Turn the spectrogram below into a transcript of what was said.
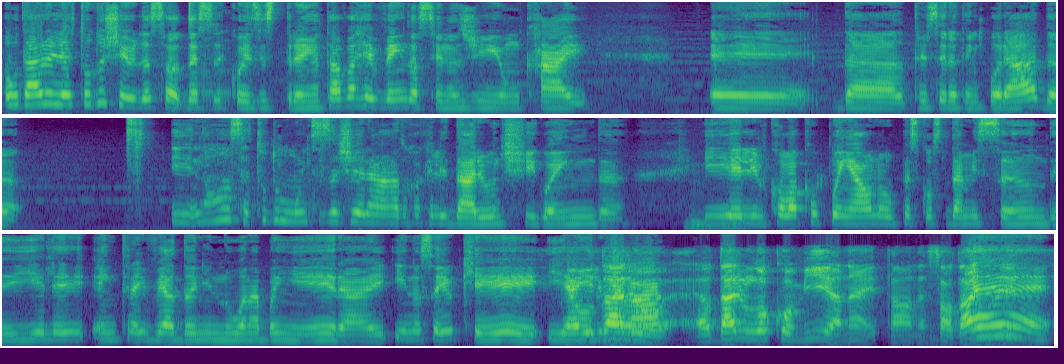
o Dario ele é todo cheio dessa, dessa Ah. coisa estranha. Eu tava revendo as cenas de Yonkai é, da terceira temporada. E, nossa, é tudo muito exagerado com aquele Dario antigo ainda. Uhum. E ele coloca o punhal no pescoço da Missandei, e ele entra e vê a Dani nua na banheira, e, e não sei o quê. E É aí o, ele vai Dario, lá... é o Dario Locomia, né? E tal, né? Saudade dele. É,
